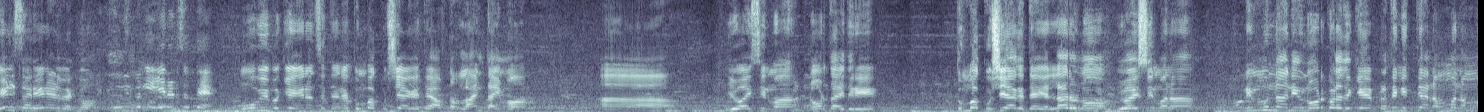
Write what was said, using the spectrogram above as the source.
ಹೇಳಿ ಸರ್ ಏನು ಹೇಳಬೇಕು? ಬಗ್ಗೆ ಏನು ಅನ್ಸುತ್ತೆ? ಮೂವಿ ಬಗ್ಗೆ ಏನು ಅನ್ಸುತ್ತೆ ಅಂದರೆ ತುಂಬ ಖುಷಿ ಆಗೈತೆ after long time you I cinema ನೋಡ್ತಾ ಇದ್ದೀರಿ. ತುಂಬ ಖುಷಿ ಆಗುತ್ತೆ. ಎಲ್ಲರೂ ಯು ಐ ಸಿನಿಮಾನ ನಿಮ್ಮನ್ನ ನೀವು ನೋಡ್ಕೊಳ್ಳೋದಕ್ಕೆ ಪ್ರತಿನಿತ್ಯ ನಮ್ಮ ನಮ್ಮ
